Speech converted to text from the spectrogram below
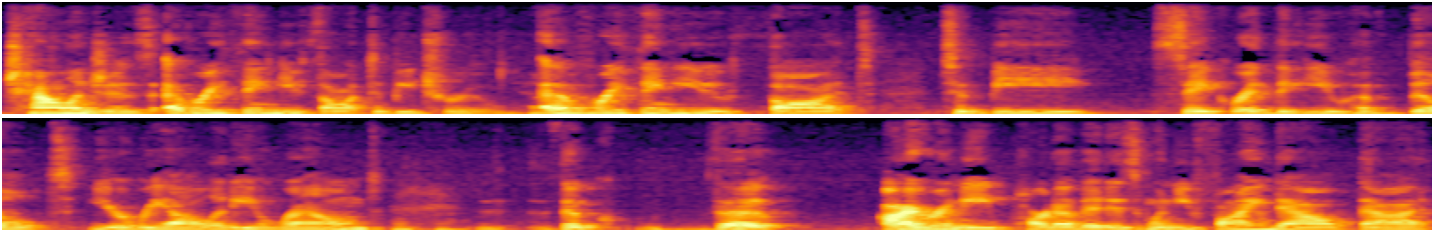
challenges everything you thought to be true, Yeah. everything you thought to be sacred that you have built your reality around, mm-hmm. the the irony part of it is when you find out that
